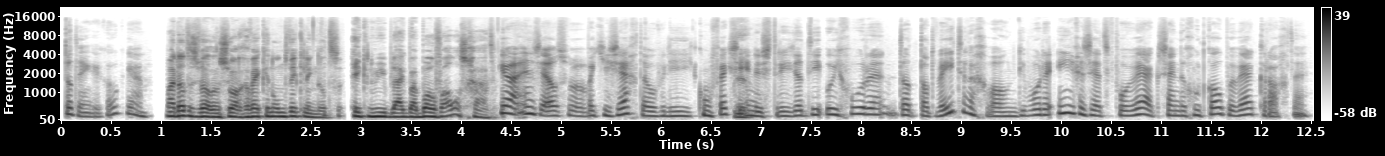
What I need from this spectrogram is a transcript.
Dat denk ik ook, ja. Maar dat is wel een zorgwekkende ontwikkeling, dat economie blijkbaar boven alles gaat. Ja, en zelfs wat je zegt over die confectieindustrie, ja. dat die Oeigoeren, dat, dat weten we gewoon. Die worden ingezet voor werk, zijn de goedkope werkkrachten.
